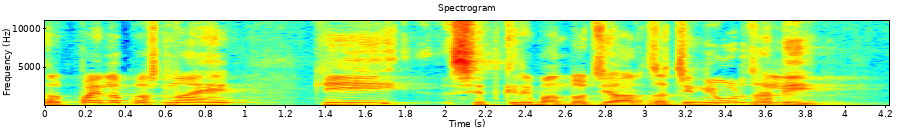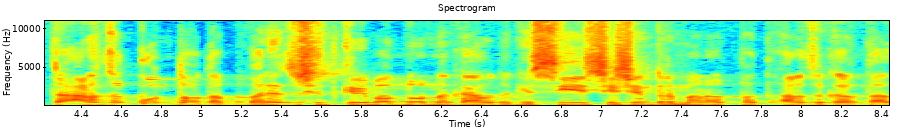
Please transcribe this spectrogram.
तर पहिला प्रश्न आहे की शेतकरी बांधवाची अर्जाची निवड झाली तर अर्ज कोणता होता? बऱ्याच शेतकरी बांधवांना काय होतं की सी एस सी सेंटरमार्फत अर्ज करतात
